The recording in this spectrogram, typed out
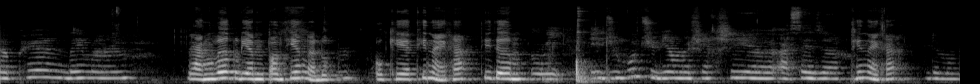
กับเพื่อนได้ไหมหลังเลิกเรียนตอนเที่ยงเหรอลูก โอเค ที่ไหนคะ ที่เดิม Oui. Et du coup, tu viens me chercher euh, à 16h ที่ไหนคะ demain.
